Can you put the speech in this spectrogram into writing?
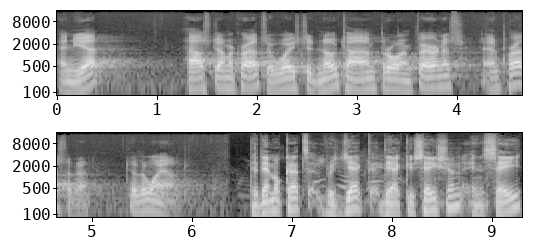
And yet, House Democrats have wasted no time throwing fairness and precedent to the wind. The Democrats reject the accusation and say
